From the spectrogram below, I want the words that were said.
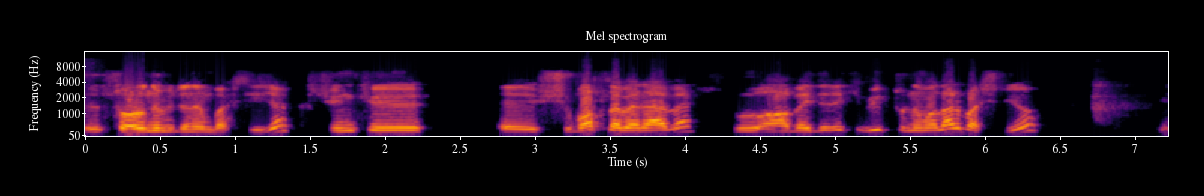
e, sorunlu bir dönem başlayacak. Çünkü e, Şubat'la beraber bu ABD'deki büyük turnuvalar başlıyor. E,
